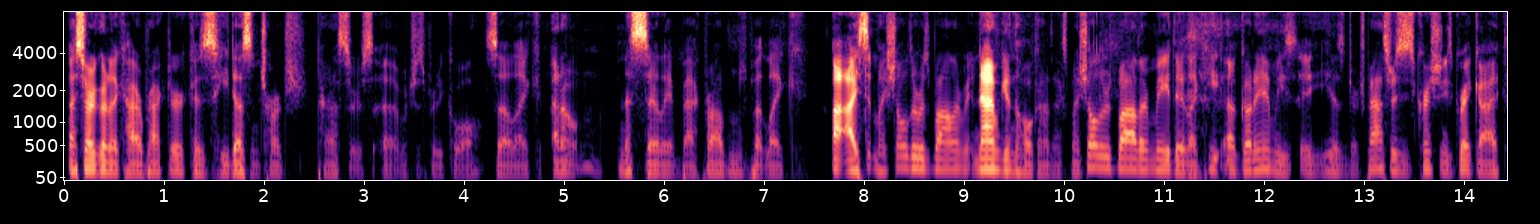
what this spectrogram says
I started going to the chiropractor because he doesn't charge pastors, uh, which is pretty cool. So like, I don't Mm. necessarily have back problems, but like, I, I said my shoulder was bothering me. Now I'm giving the whole context. My shoulder was bothering me. They're like, he uh, go to him. He's he doesn't charge pastors. He's a Christian. He's a great guy.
